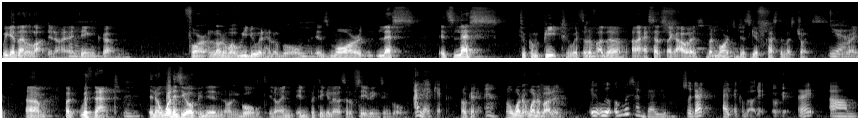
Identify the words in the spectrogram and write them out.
we get that a lot, you know, and I think um, for a lot of what we do at HelloGold is more, less, it's less to compete with sort of other uh, assets like ours, but more to just give customers choice. Yeah. Right. Um, but with that, you know, what is your opinion on gold? You know, in, in particular, sort of savings in gold. I like it. Okay. Yeah. Well, what what about it? It will always have value. So that I like about it, Okay. right? Um,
